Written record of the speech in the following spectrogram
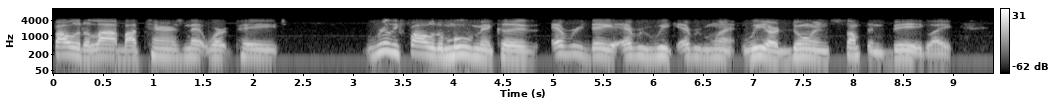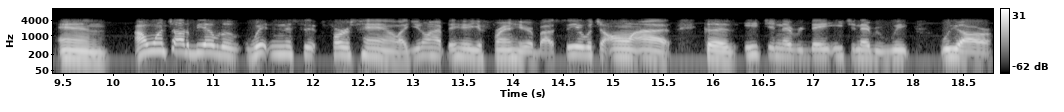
Follow the Live by Terrence Network page. Really follow the movement because every day, every week, every month, we are doing something big. Like, and I want y'all to be able to witness it firsthand. Like, you don't have to hear your friend hear about it. See it with your own eyes because each and every day, each and every week, we are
